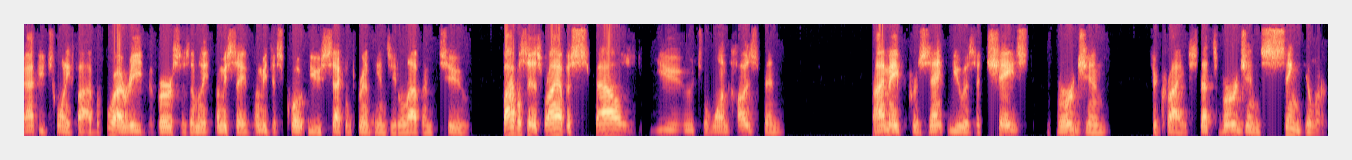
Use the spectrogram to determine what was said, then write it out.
Matthew 25. Before I read the verses, let me, let me say, let me just quote you 2 Corinthians 11, 2. Bible says, For I have espoused you to one husband, I may present you as a chaste virgin to Christ. That's virgin singular.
